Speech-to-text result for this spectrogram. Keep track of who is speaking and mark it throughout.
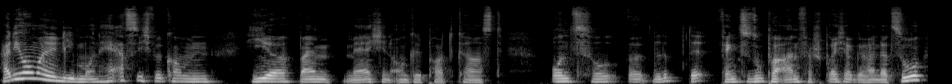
Speaker 1: Heidi ho, meine Lieben, und herzlich willkommen hier beim Märchenonkel Podcast. Und so, äh, fängt super an, Versprecher gehören dazu.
